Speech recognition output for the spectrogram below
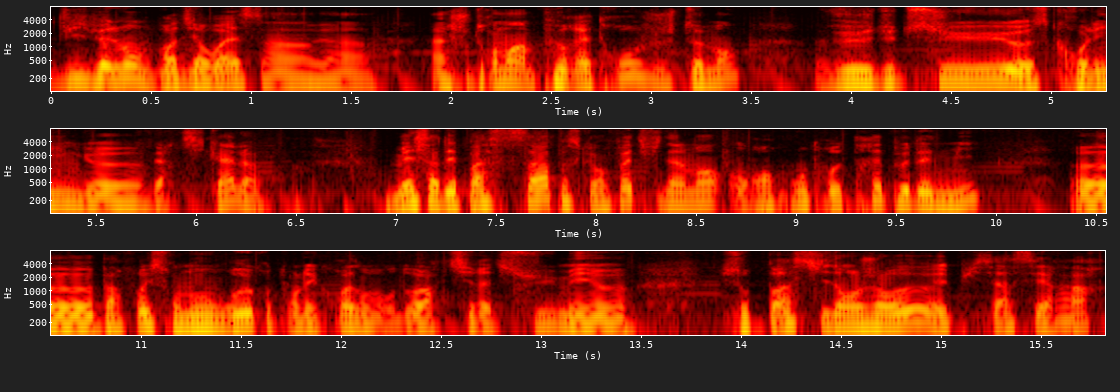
visuellement on pourrait dire ouais c'est un shoot vraiment un peu rétro justement, vu du dessus, euh, scrolling euh, vertical. Mais ça dépasse ça parce qu'en fait finalement on rencontre très peu d'ennemis. Euh, parfois ils sont nombreux quand on les croise, on doit leur tirer dessus, mais euh, ils sont pas si dangereux et puis c'est assez rare.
